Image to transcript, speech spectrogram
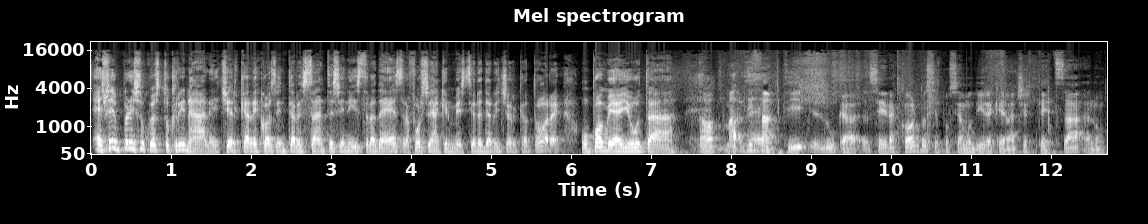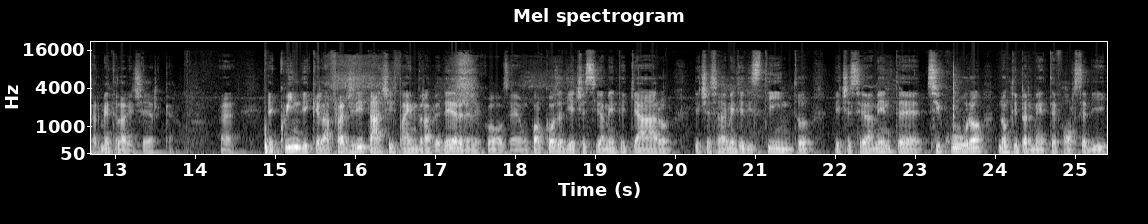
è, sempre su questo crinale, cerca le cose interessanti sinistra, destra, forse anche il mestiere del ricercatore un po' mi aiuta. No? Ma eh. infatti, Luca, sei d'accordo se possiamo dire che la certezza non permette la ricerca? Eh e quindi che la fragilità ci fa intravedere delle cose, un qualcosa di eccessivamente chiaro, di eccessivamente distinto, di eccessivamente sicuro, non ti permette forse di,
